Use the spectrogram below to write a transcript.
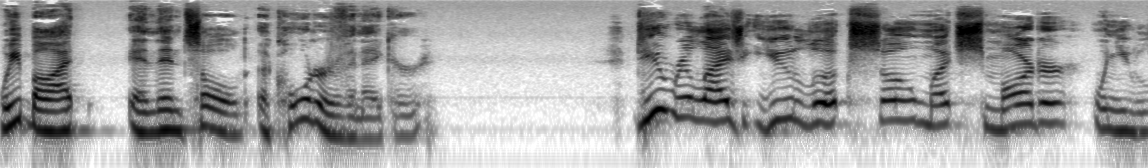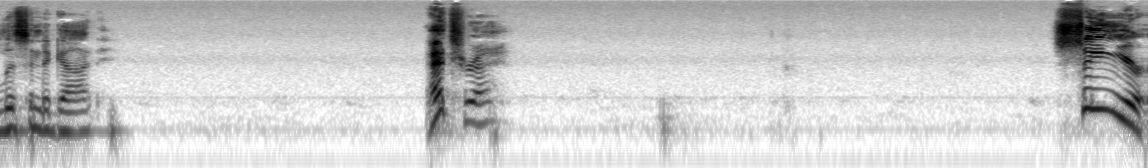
we bought and then sold a quarter of an acre do you realize you look so much smarter when you listen to God? That's right. Senior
